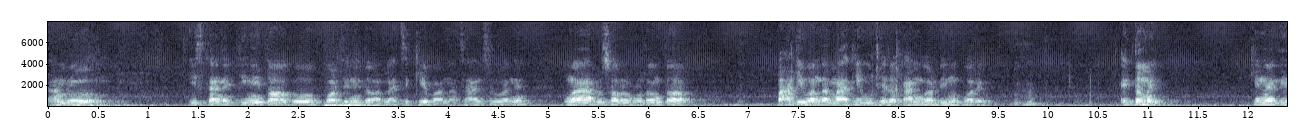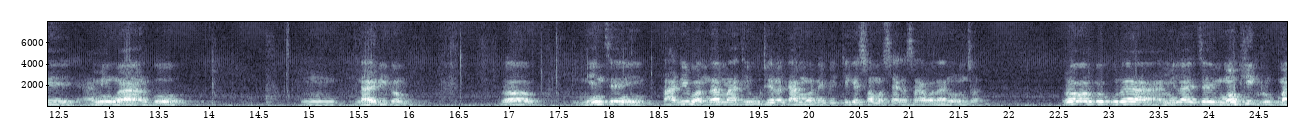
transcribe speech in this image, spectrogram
हाम्रो स्थानीय तिनै तहको प्रतिनिधिहरूलाई चाहिँ के भन्न चाहन्छु भने उहाँहरू सर्वप्रथम त पार्टीभन्दा माथि उठेर काम गरिदिनु उहुँ, एकदमै। किनकि हामी उहाँहरूको नागरिक हौँ। र मेन चाहिँ पार्टीभन्दा माथि उठेर काम गर्ने बित्तिकै समस्याको समाधान हुन्छ। र अर्को कुरा हामीलाई चाहिँ मौखिक रूपमा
